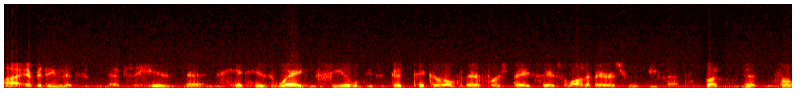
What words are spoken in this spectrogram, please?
Uh, everything that's that's his uh, hit his way, he fields. He's a good picker over there, first base, saves a lot of errors from his defense. But the, for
